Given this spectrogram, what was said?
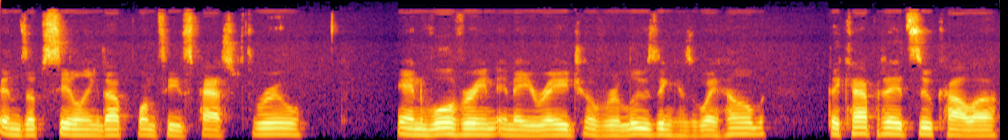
ends up sealing it up once he's passed through. And Wolverine, in a rage over losing his way home, decapitates Zukala,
